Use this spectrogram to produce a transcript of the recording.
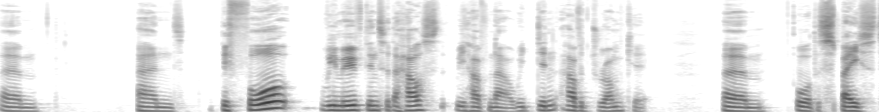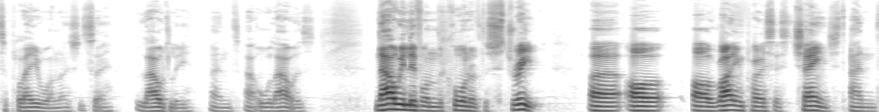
Um, and before we moved into the house that we have now, we didn't have a drum kit um, or the space to play one, I should say, loudly and at all hours. Now we live on the corner of the street. Uh, our our writing process changed, and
